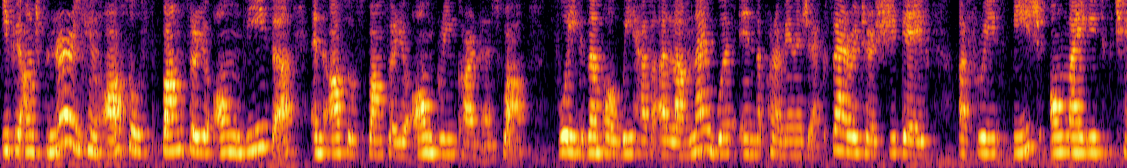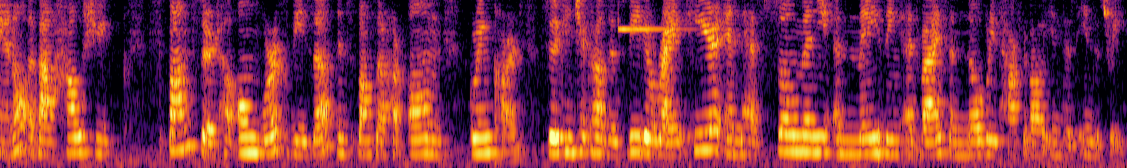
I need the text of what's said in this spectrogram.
If you're an entrepreneur, you can also sponsor your own visa and also sponsor your own green card as well. For example, we have an alumni within the Product Manager Accelerator. She gave a free speech on my YouTube channel about how she sponsored her own work visa and sponsored her own green card. So you can check out this video right here and has so many amazing advice that nobody talked about in this industry.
